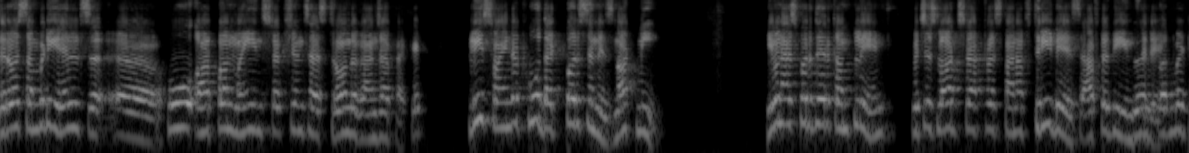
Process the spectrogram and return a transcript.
there was somebody else who upon my instructions has thrown the ganja packet, please find out who that person is, not me. even as per their complaint which is lodged after a span of three days after the You will incident permit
